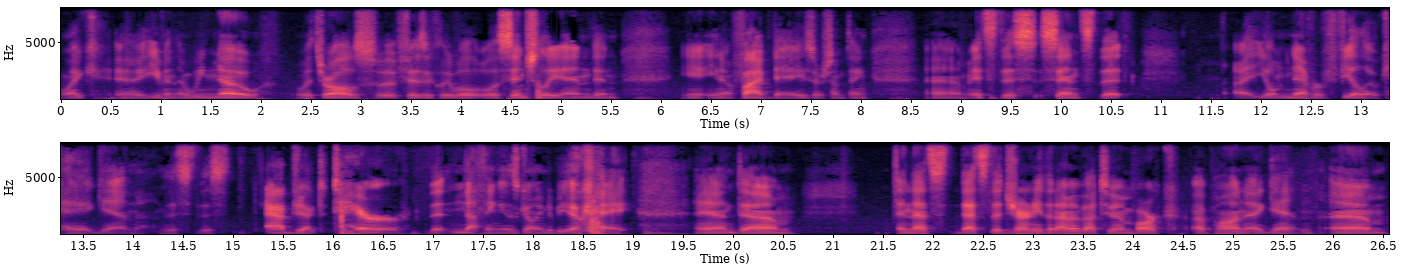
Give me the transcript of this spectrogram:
like uh, even though we know withdrawals uh, physically will will essentially end in you know five days or something. Um, it's this sense that uh, you'll never feel okay again. This this abject terror that nothing is going to be okay, and um, and that's that's the journey that I'm about to embark upon again. Um,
